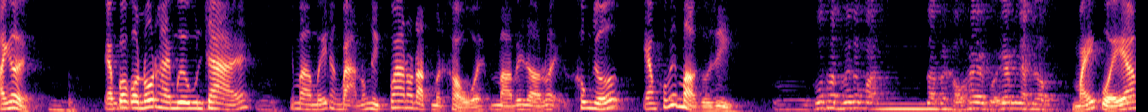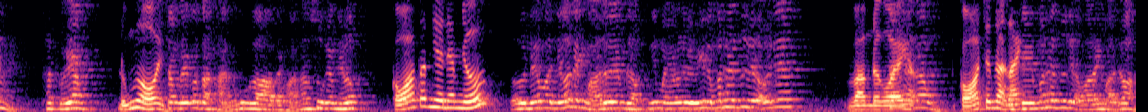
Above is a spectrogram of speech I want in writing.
anh ơi ừ. em có con nốt 20 ultra ấy. Ừ. nhưng mà mấy thằng bạn nó nghịch quá nó đặt mật khẩu ấy mà bây giờ nó lại không nhớ. Em không biết mở kiểu gì. Ừ, có thật với các bạn đặt mật khẩu hay là của em nhận được? Máy của em. Thật của em? Đúng rồi. Trong đấy có tài khoản Google tài khoản Samsung em nhớ không? có tất nhiên em nhớ. Ừ nếu mà nhớ thì anh mở cho em được. Nhưng mà em lưu ý là mất hết dữ liệu đấy nhé vâng được rồi anh nhận ạ. có chấp nhận ok anh. mất hết dữ liệu và anh mở cho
